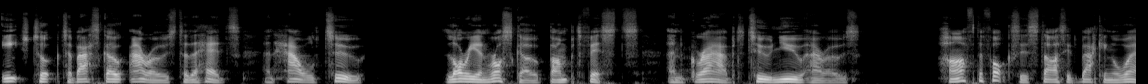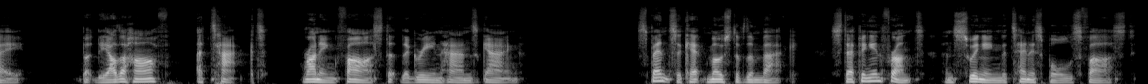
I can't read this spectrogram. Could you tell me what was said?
each took Tabasco arrows to the heads and howled too. Lorry and Roscoe bumped fists and grabbed two new arrows. Half the foxes started backing away, but the other half attacked, running fast at the Green Hands gang. Spencer kept most of them back, stepping in front and swinging the tennis balls fast.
